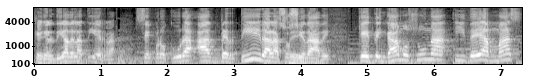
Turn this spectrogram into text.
que en el Día de la Tierra se procura advertir a las Sí, sociedades que tengamos una idea más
